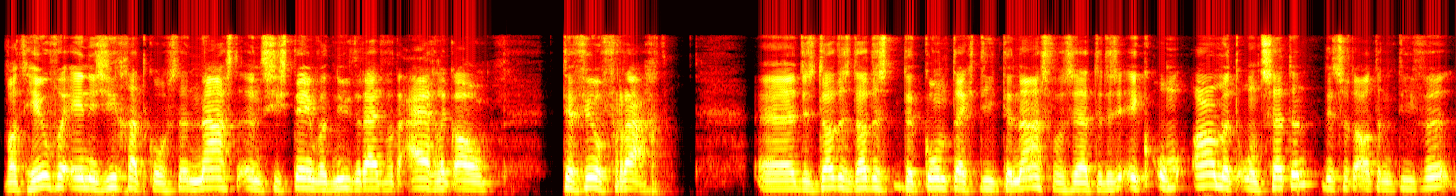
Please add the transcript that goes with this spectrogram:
wat heel veel energie gaat kosten, naast een systeem wat nu draait, wat eigenlijk al te veel vraagt. Dus dat is, dat is de context die ik ernaast wil zetten. Dus ik omarm het ontzettend, dit soort alternatieven.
